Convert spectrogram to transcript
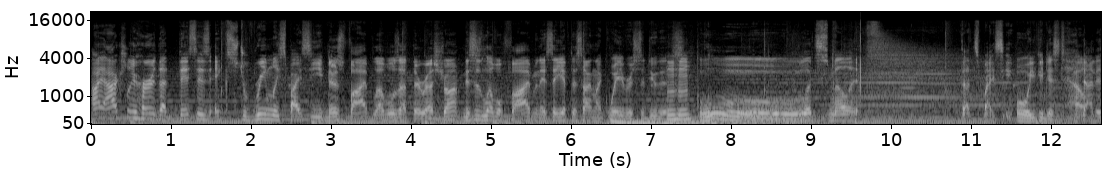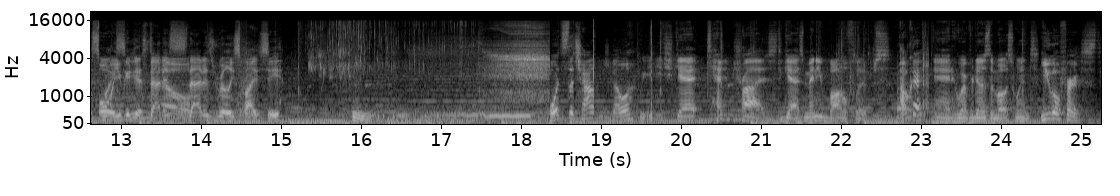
I actually heard that this is extremely spicy. There's five levels at their restaurant. This is level five, and they say you have to sign like waivers to do this. Mm-hmm. Ooh. Let's smell it. That's spicy. Oh, you could just tell. That is spicy. Oh, you could just That is tell. that is really spicy. What's the challenge, Noah? We each get 10 tries to get as many bottle flips. Okay. And whoever does the most wins. You go first.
